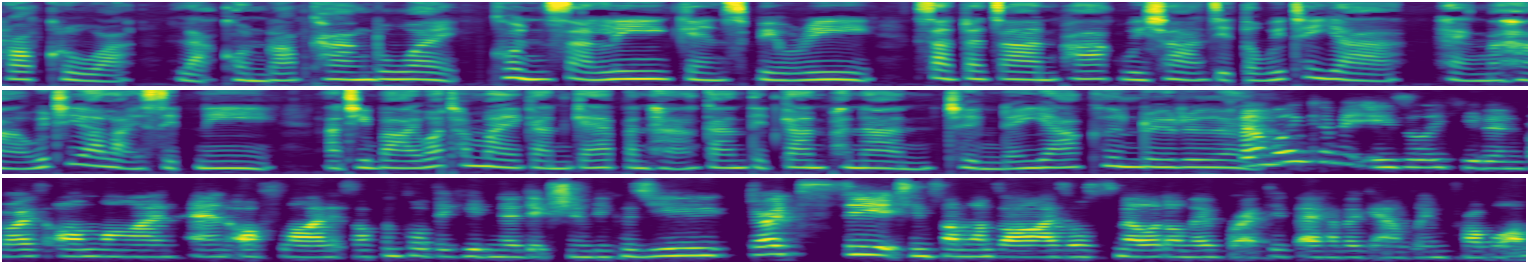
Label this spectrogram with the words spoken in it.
ครอบครัวและคนรอบข้างด้วย คุณซาลีเกนสปิรีศาสตราจารย์ภาควิชาจิตวิทยา แห่งมหาวิทยาลัยซิดนีย์อธิบายว่าทำไมการแก้ปัญหาการติดการพนันถึงได้ยากขึ้นเรื่อย ๆ Gambling can be easily hidden both online and offline. It's often called the hidden addiction because you don't see it in someone's eyes or smell it on their breath if they have a gambling problem.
